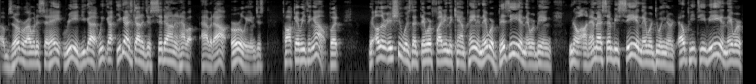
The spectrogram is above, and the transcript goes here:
observer, I would have said, "Hey, Reed, you got we got you guys got to just sit down and have a have it out early and just talk everything out." But the other issue was that they were fighting the campaign and they were busy and they were being, you know, on MSNBC and they were doing their LPTV and they were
